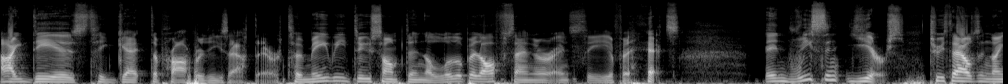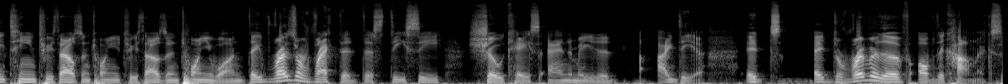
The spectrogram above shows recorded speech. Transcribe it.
ideas to get the properties out there to maybe do something a little bit off center and see if it hits in recent years 2019 2020 2021 they've resurrected this dc showcase animated idea. It's a derivative of the comics.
